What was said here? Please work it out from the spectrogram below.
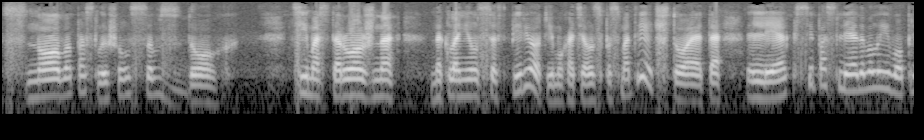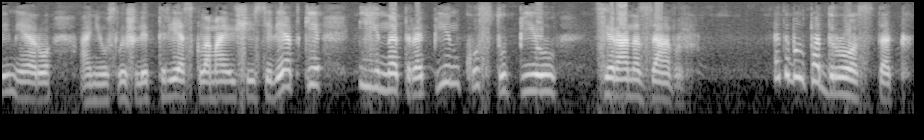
Снова послышался вздох. Тим осторожно наклонился вперед. Ему хотелось посмотреть, что это. Лекси последовала его примеру. Они услышали треск ломающейся ветки, и на тропинку ступил тиранозавр. Это был подросток,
